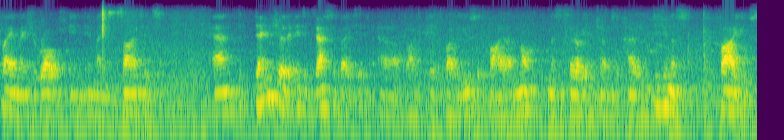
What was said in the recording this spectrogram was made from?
play a major role in, in many societies. And the danger that is exacerbated uh, by, by the use of fire, not necessarily in terms of how indigenous fire use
